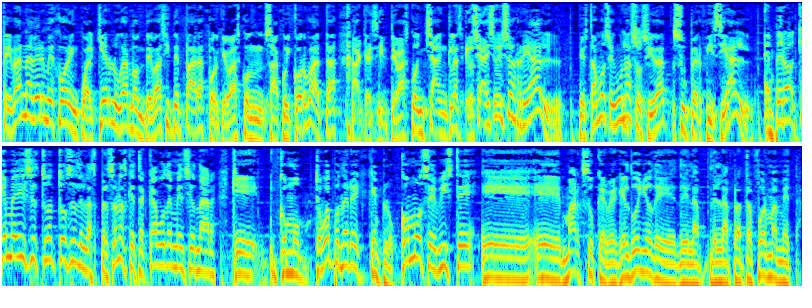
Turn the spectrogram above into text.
te van a ver mejor en cualquier lugar donde vas y te paras porque vas con saco y corbata, a que si te vas con chanclas. O sea, eso, eso es real. Estamos en una sociedad superficial. Eh, Pero, ¿qué me dices tú entonces de las personas que te acabo de mencionar? Que, como, te voy a poner ejemplo, ¿cómo se viste eh, eh, Mark Zuckerberg, el dueño de, de la, de la plataforma Meta?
